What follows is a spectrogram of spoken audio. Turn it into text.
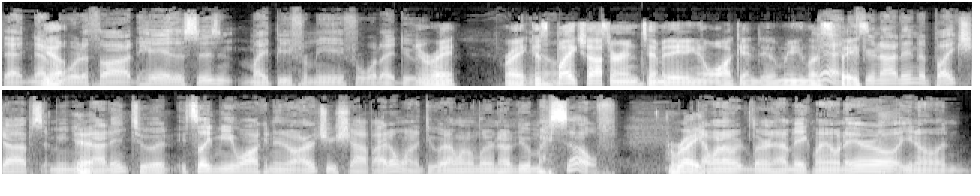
that never Yep. would have thought, hey, this isn't might be for me for what I do. You're right. Right. Because bike shops are intimidating to walk into. I mean, let's yeah, face if it. you're not into bike shops, I mean, you're Yeah. not into it. It's like me walking into an archery shop. I don't want to do it. I want to learn how to do it myself. Right. I want to learn how to make my own arrow, you know, and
